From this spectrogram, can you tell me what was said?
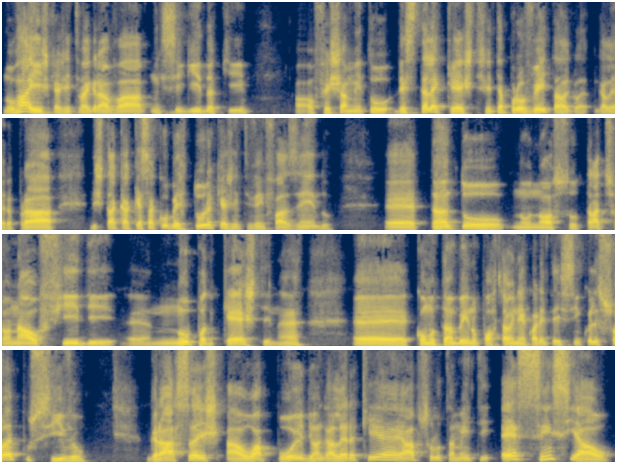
no Raiz, que a gente vai gravar em seguida aqui ao fechamento desse telecast. A gente aproveita, galera, para destacar que essa cobertura que a gente vem fazendo, é, tanto no nosso tradicional feed é, no podcast, né, é, como também no portal INE45, ele só é possível graças ao apoio de uma galera que é absolutamente essencial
